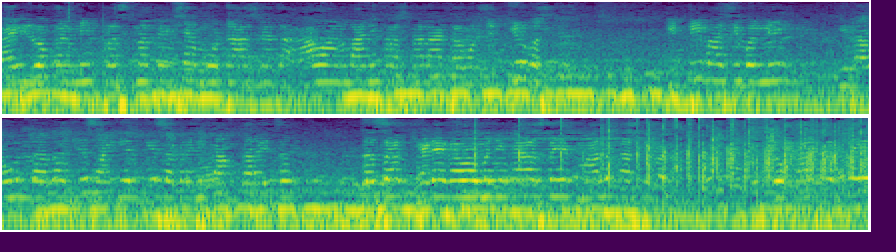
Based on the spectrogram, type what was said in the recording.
काही लोकांनी प्रश्नापेक्षा मोठा असण्याचा आव्हान आणि प्रश्नाला अठरा वर्ष कीळ बसली? किती टीम बनली? की राहुल दादा जे सांगेल ते सगळ्यांनी काम करायचं. जसा खेडेगावामध्ये काय असतं एक मालक असतो बघा. तो काय करते?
